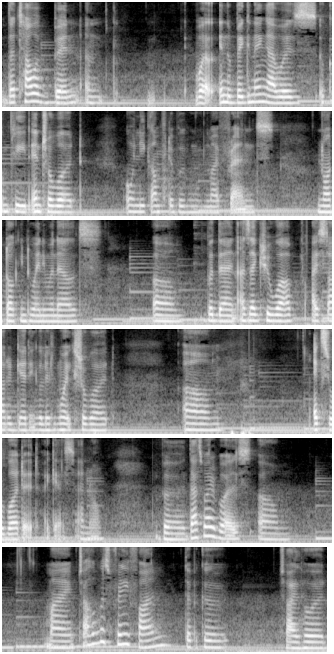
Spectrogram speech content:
that's how I've been. And well, in the beginning, I was a complete introvert, only comfortable with my friends, not talking to anyone else. Um, but then as I grew up, I started getting a little more extrovert. Um, extroverted, I guess. I don't know. But that's what it was. Um, my childhood was pretty fun. Typical childhood.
